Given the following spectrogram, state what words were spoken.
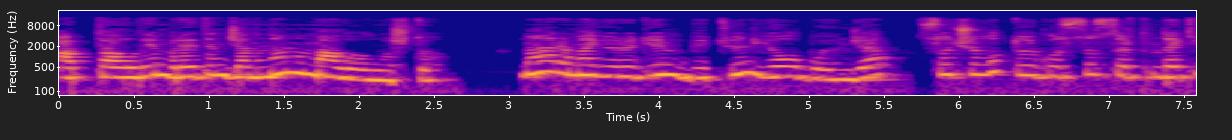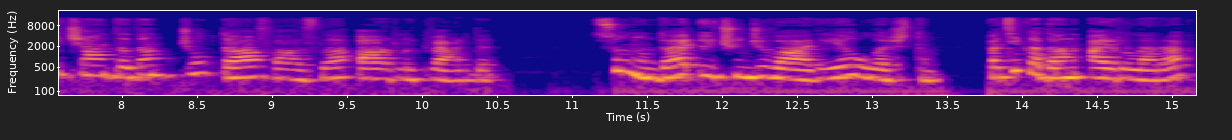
Aptallığım Red'in canına mı mal olmuştu? Mağarama yürüdüğüm bütün yol boyunca suçluluk duygusu sırtımdaki çantadan çok daha fazla ağırlık verdi. Sonunda üçüncü vadiye ulaştım. Patikadan ayrılarak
